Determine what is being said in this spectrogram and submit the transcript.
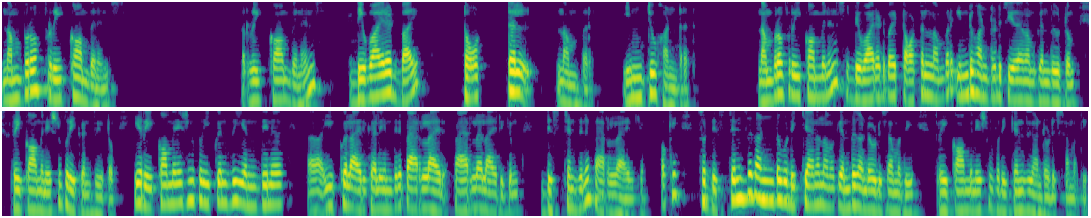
Number of recombinants recombinants divided by total number into 100 number of recombinants divided by total number into hundred ചെയ്താൽ നമുക്ക് എന്ത് കിട്ടും? റീകോമ്പിനേഷൻ ഫ്രീക്വൻസി കിട്ടും. ഈ റീകോമ്പിനേഷൻ ഫ്രീക്വൻസി എന്തിന് ഈക്വൽ ആയിരിക്കും? അല്ലെങ്കിൽ എന്തിന് പാരലായി പാരലൽ ആയിരിക്കും? ഡിസ്റ്റൻസിന് പാരലൽ ആയിരിക്കും. ഓക്കെ സോ ഡിസ്റ്റൻസ് കണ്ടുപിടിക്കാനും നമുക്ക് എന്ത് കണ്ടുപിടിച്ചാൽ മതി? റീകോമ്പിനേഷൻ ഫ്രീക്വൻസി കണ്ടുപിടിച്ചാൽ മതി.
